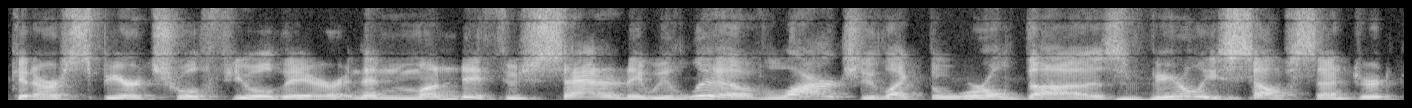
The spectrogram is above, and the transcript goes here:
get our spiritual fuel there. And then Monday through Saturday, we live largely like the world does, mm-hmm. fairly self centered,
